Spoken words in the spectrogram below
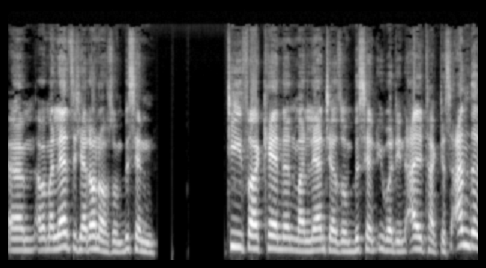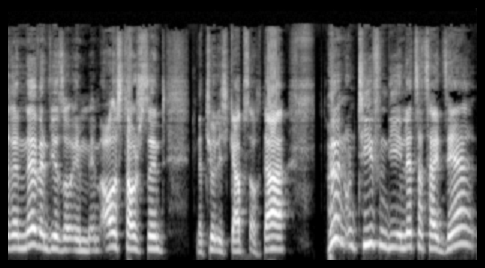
ähm, aber man lernt sich ja doch noch so ein bisschen tiefer kennen. Man lernt ja so ein bisschen über den Alltag des anderen, ne? wenn wir so im, im Austausch sind. Natürlich gab es auch da Höhen und Tiefen, die in letzter Zeit sehr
